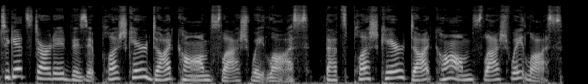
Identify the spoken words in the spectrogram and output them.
To get started, visit plushcare.com slash weight loss. That's plushcare.com slash weight loss.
